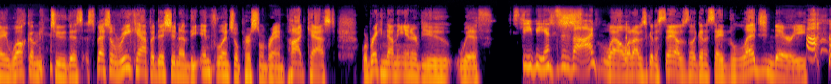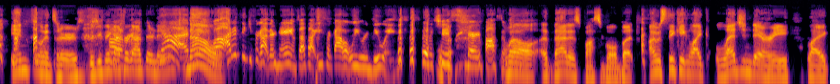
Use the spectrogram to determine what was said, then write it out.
Hey, welcome to this special recap edition of the Influential Personal Brand Podcast. We're breaking down the interview with Stevie and Sazan. Well, what I was going to say, I was going to say the legendary influencers. Did you think I forgot their names? Yeah. No. Well, I didn't think you forgot their names. I thought you forgot what we were doing, which is very possible. Well, uh, that is possible. But I was thinking like legendary, like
